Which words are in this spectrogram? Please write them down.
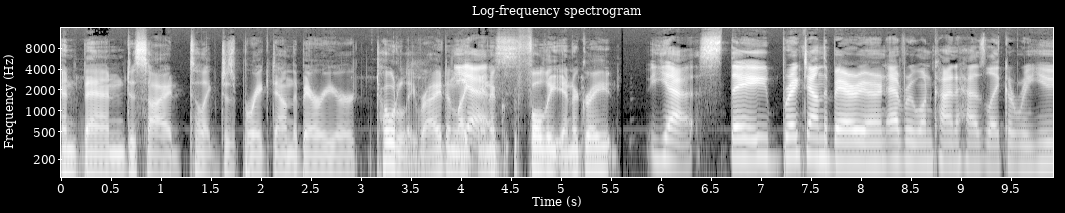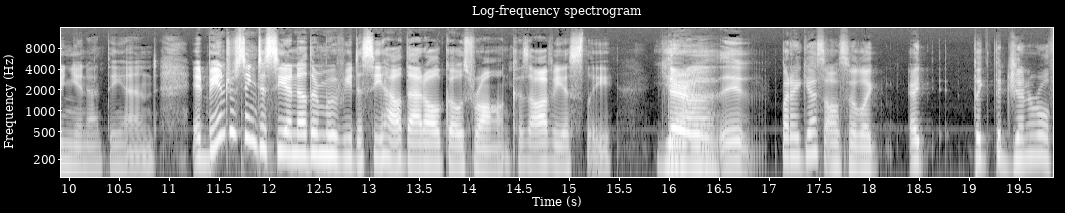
and Ben decide to like just break down the barrier totally, right? And like Yes. integ- fully integrate. Yes, they break down the barrier, and everyone kind of has like a reunion at the end. It'd be interesting to see another movie to see how that all goes wrong, because obviously, Yeah. it- But I guess also like I like the general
